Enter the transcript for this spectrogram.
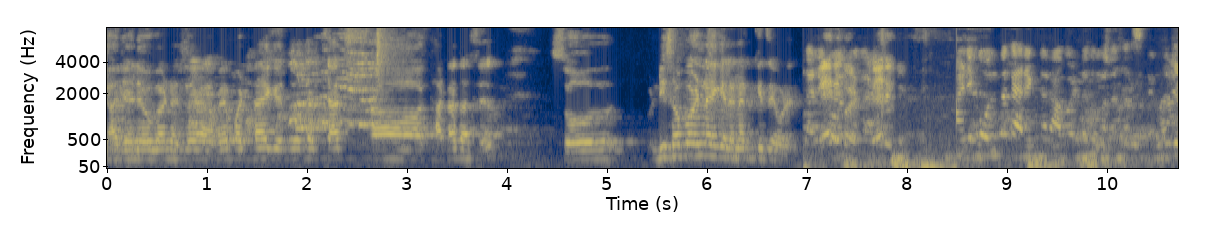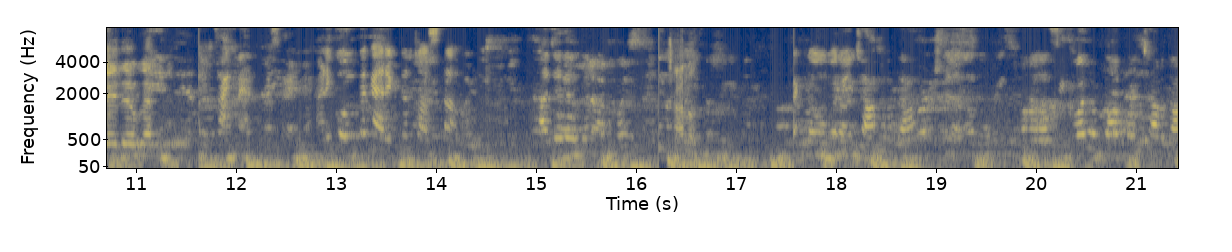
अजय देवगण याचं अभय पटनायक येतो तर त्याच थाटात असेल. सो डिसअपॉइंट नाही केलं नक्कीच एवढे. व्हेरी गुड व्हेरी गुड आणि कोणतं कॅरेक्टर आवडलं तुम्हाला जास्त? अजय चांगलं आहे. आणि कोणतं कॅरेक्टर जास्त आवडलं? अजय छान होता ओव्हरऑल छान होता. सिक्वल होता पण छान होता.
